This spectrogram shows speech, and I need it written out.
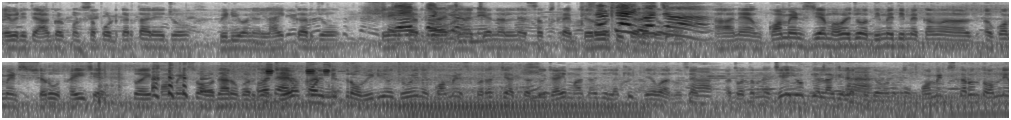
એવી રીતે આગળ પણ સપોર્ટ કરતા રહેજો. વિડીયોને લાઈક કરજો શેર કરજો અને ચેનલને સબસ્ક્રાઇબ જરૂરથી કરજો. અને કોમેન્ટ્સ જેમ હવે જો ધીમે ધીમે કોમેન્ટ્સ શરૂ થઈ છે તો એ કોમેન્ટ્સમાં વધારો કરજો. વધારો કોઈ મિત્રો વીડિયો જોઈને કોમેન્ટ્સ ફરજિયાત કરજો. જય માતાજી લખી જ દેવાનું છે. અથવા તમને જે યોગ્ય લાગે લખી દેવાનું. કોમેન્ટ્સ કરો તો અમને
